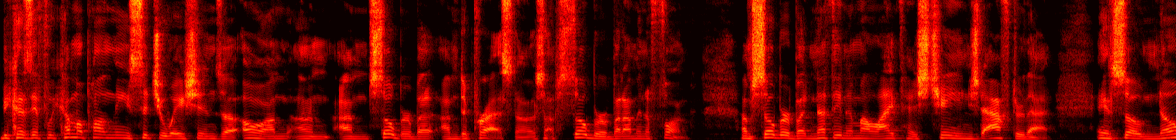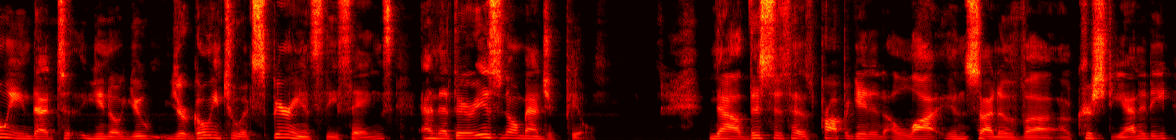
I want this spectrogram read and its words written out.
Because if we come upon these situations, uh, oh, I'm I'm I'm sober, but I'm depressed. Uh, I'm sober, but I'm in a funk. I'm sober, but nothing in my life has changed after that. And so knowing that you know you you're going to experience these things and that there is no magic pill. Now this is, has propagated a lot inside of uh, uh, Christianity,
